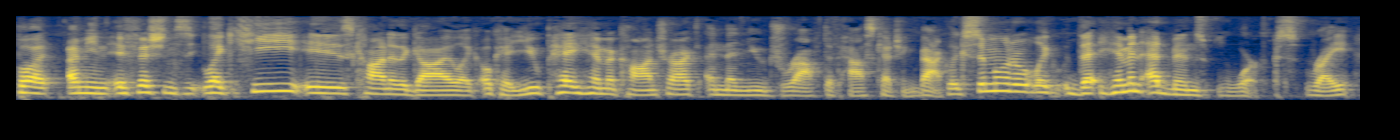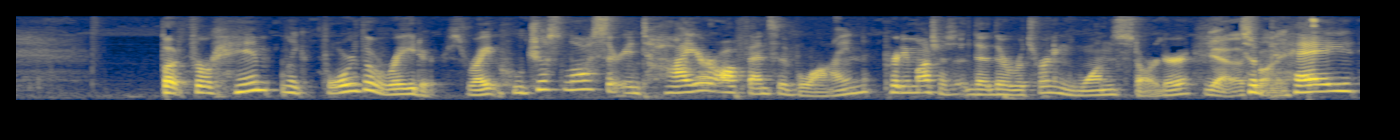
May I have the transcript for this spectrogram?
but I mean, efficiency. Like he is kind of the guy. Like okay, you pay him a contract and then you draft a pass catching back. Like similar to like that. Him and Edmonds works right. But for him, like for the Raiders, right, who just lost their entire offensive line, pretty much, they're, they're returning one starter. Yeah, that's to funny. pay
